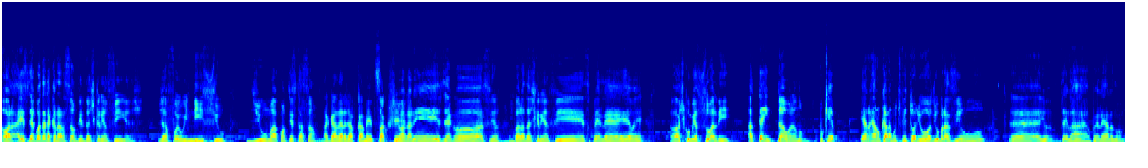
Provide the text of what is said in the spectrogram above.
Olha, esse negócio da declaração dele das criancinhas já foi o início de uma contestação. A galera já fica meio de saco cheio. Joga ali esse negócio, falar das criancinhas, Pelé, eu, hein? Eu acho que começou ali. Até então, eu não, porque era, era um cara muito vitorioso. E o Brasil, é, eu- sei lá, o Pelé era, não,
